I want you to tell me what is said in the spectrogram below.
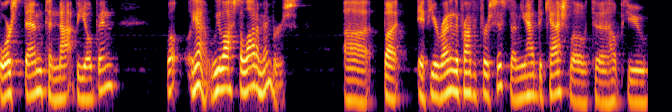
forced them to not be open, well, yeah, we lost a lot of members. Uh, but if you're running the profit first system, you had the cash flow to help you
